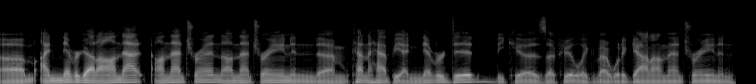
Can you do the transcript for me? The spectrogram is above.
Um, I never got on that on that trend on that train, and I'm kind of happy I never did because I feel like if I would have got on that train and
